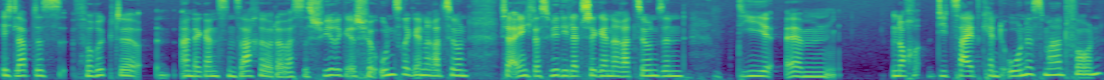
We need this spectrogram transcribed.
Ich glaube, das Verrückte an der ganzen Sache oder was das Schwierige ist für unsere Generation, ist ja eigentlich, dass wir die letzte Generation sind, die ähm, noch die Zeit kennt ohne Smartphone,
